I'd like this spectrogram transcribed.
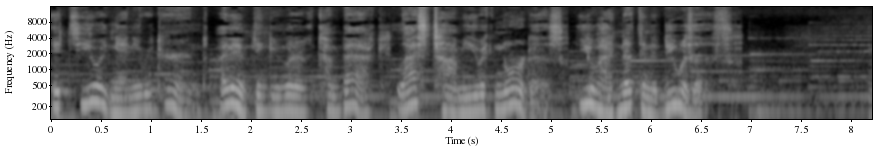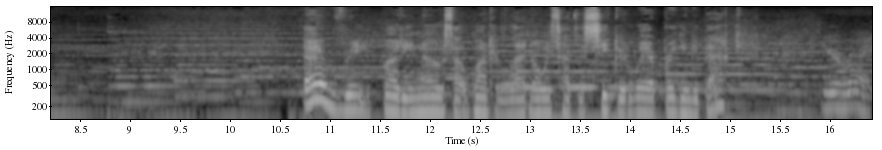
It's you again, you returned. I didn't think you were going to come back. Last time you ignored us. You had nothing to do with us. Everybody knows that Wonderland always has a secret way of bringing you back. You're right.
